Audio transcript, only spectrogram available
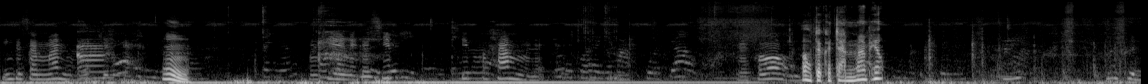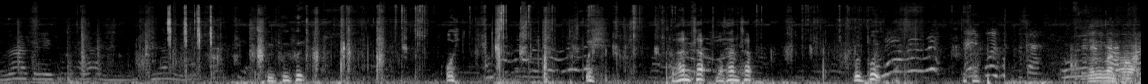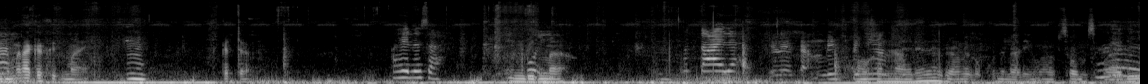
กินกระซัมมันเอากินกันอืมบางทีเนี่ยก็ชิปชิปก็ข้ามเลยแต่ ก็เอาจักรจันทร์มาเพียวมันขึ้นมากเป็นทุกท่านเรื่องพุยพุยพุยอุ้ยอุ้ยมาท่านชับมาท่านชับปุยปุยนี่มันอ่อนมันน่าก็ขึ้นใหม่อืมกระจันเอาเห็นเลยสิมันบินมามันตายแล้วจะเลยตังดิไปออกเนื่อกังนไหนเด้อพี่น้องเลยขอบคุณในรายที่มารับชมสบายดี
